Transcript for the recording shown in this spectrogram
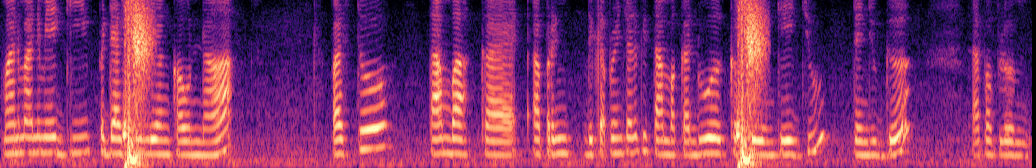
mana-mana Maggi pedas gila yang kau nak. Lepas tu tambahkan uh, dekat perencana kita tambahkan 2 keping keju dan juga 80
